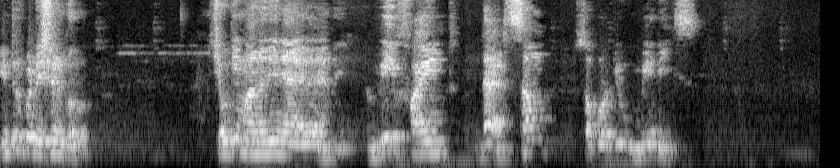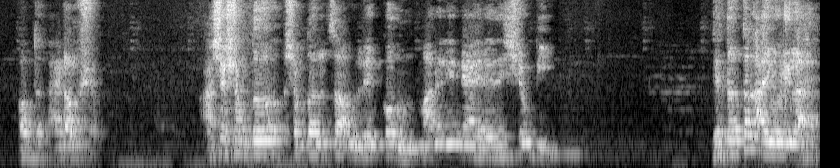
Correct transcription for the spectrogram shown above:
इंटरप्रिटेशन करून शेवटी माननीय न्यायालयाने we find that some supportive meanings of the adoption अशा शब्द शब्दांचा उल्लेख करून माननीय न्यायालयाने शेवटी जे दत्तक आई वडील आहेत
